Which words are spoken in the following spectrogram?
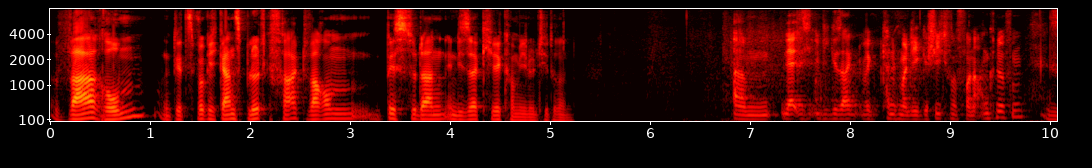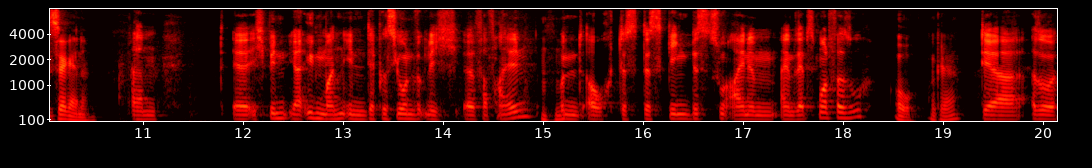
Warum, und jetzt wirklich ganz blöd gefragt, warum bist du dann in dieser Queer-Community drin? Ähm, ja, wie gesagt, kann ich mal die Geschichte von vorne anknüpfen? Sehr gerne. Ähm, äh, ich bin ja irgendwann in Depressionen wirklich äh, verfallen mhm. und auch das, das ging bis zu einem, einem Selbstmordversuch. Oh, okay. Der, also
